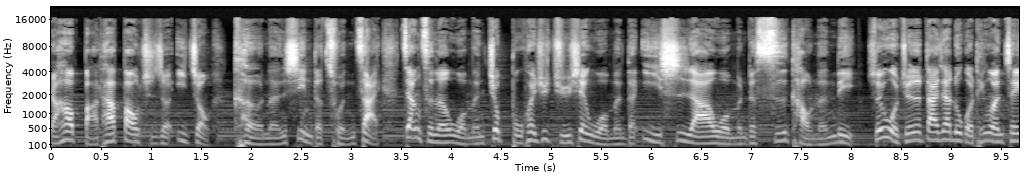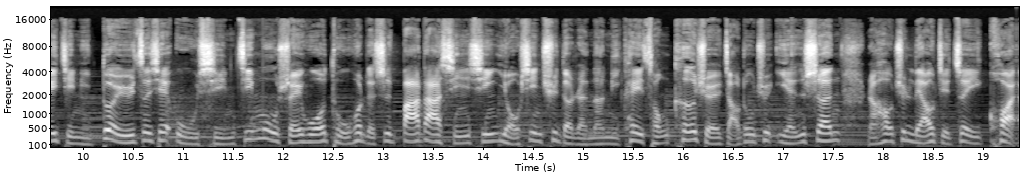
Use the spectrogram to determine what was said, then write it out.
然后把它保持着一种可能性的存在。这样子呢，我们就不会去局限我们的意识啊，我们的思考能力。所以我觉得大家如果听完这一集，你对于这些五行、金木水火土，或者是八大行星有兴趣的人呢，你可以从从科学角度去延伸，然后去了解这一块。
